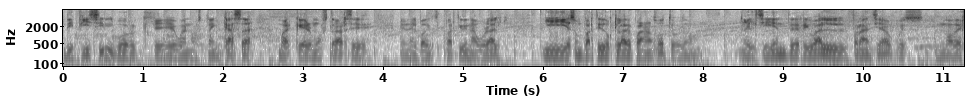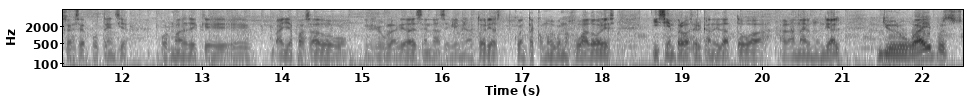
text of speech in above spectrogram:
Difícil porque, bueno, está en casa, va a querer mostrarse en el partido inaugural y es un partido clave para nosotros, ¿no? El siguiente rival, Francia, pues no deja de ser potencia por más de que haya pasado irregularidades en las eliminatorias, cuenta con muy buenos jugadores y siempre va a ser candidato a, ganar el Mundial. Y Uruguay, pues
